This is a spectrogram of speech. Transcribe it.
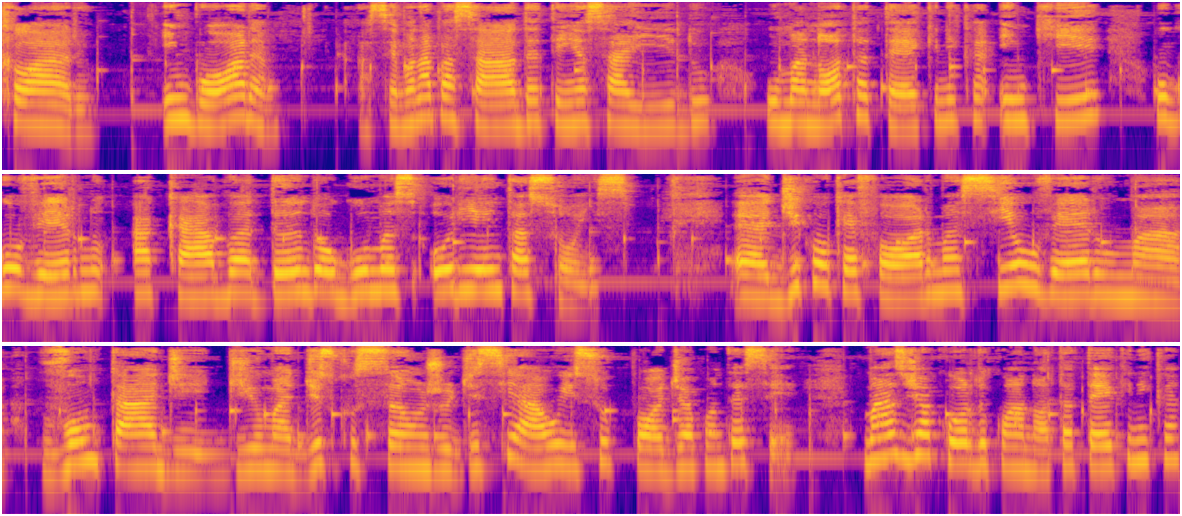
claro, embora a semana passada tenha saído uma nota técnica em que o governo acaba dando algumas orientações. É, de qualquer forma, se houver uma vontade de uma discussão judicial, isso pode acontecer. Mas, de acordo com a nota técnica,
